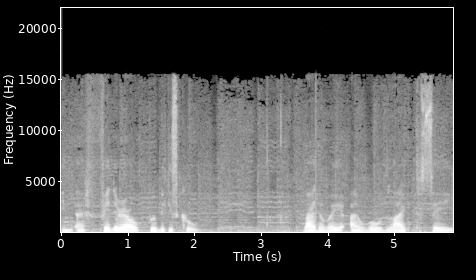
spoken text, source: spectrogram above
in a federal public school. By the way, I would like to say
